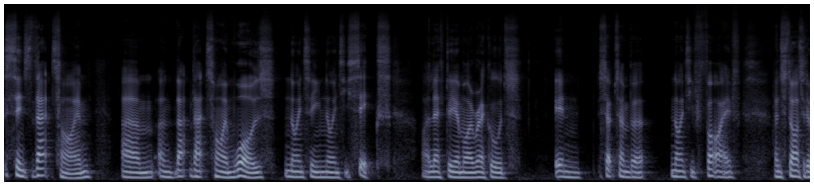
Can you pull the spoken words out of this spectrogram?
since that time, um, and that, that time was 1996, I left EMI Records in September 95 and started a,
